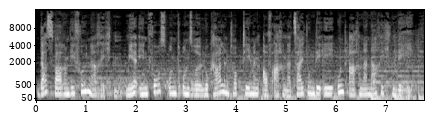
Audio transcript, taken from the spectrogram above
Das waren die Frühnachrichten. Mehr Infos und unsere lokalen Top-Themen auf aachenerzeitung.de und aachenernachrichten.de.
